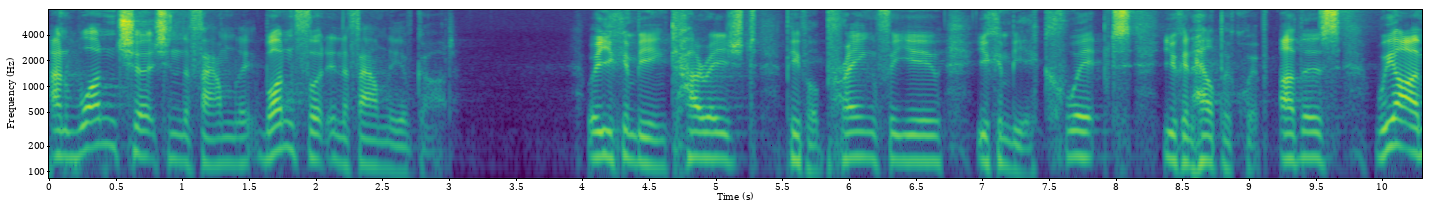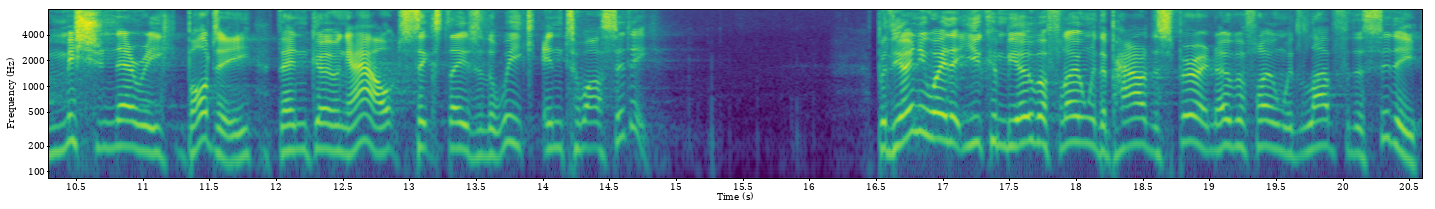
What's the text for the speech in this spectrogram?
and one church in the family, one foot in the family of God where you can be encouraged, people praying for you, you can be equipped, you can help equip others. We are a missionary body then going out six days of the week into our city. But the only way that you can be overflowing with the power of the Spirit and overflowing with love for the city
